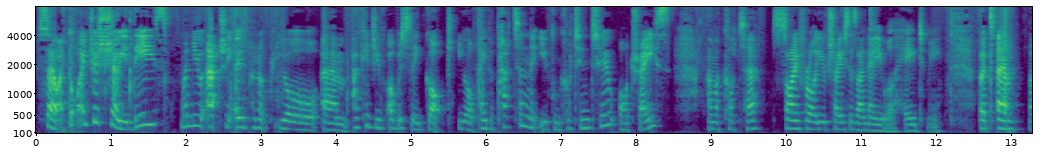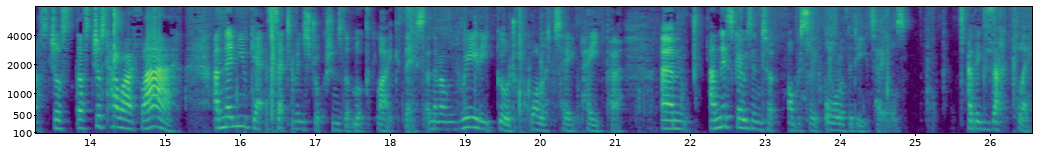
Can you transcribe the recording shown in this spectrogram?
So I thought I'd just show you these. When you actually open up your um, package, you've obviously got your paper pattern that you can cut into or trace. I'm a cutter. Sorry for all you tracers. I know you will hate me, but um, that's just that's just how I fly. And then you get a set of instructions that look like this, and they're on really good quality paper. Um, and this goes into obviously all of the details of exactly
